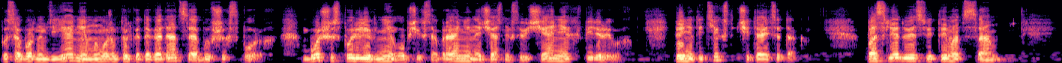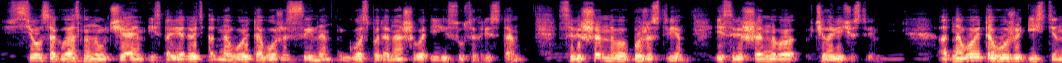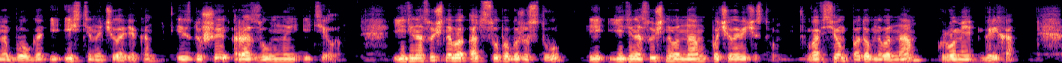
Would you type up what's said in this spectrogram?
По соборным деяниям мы можем только догадаться о бывших спорах. Больше спорили вне общих собраний, на частных совещаниях, в перерывах. Принятый текст читается так. «Последуя святым отцам, все согласно научаем исповедовать одного и того же Сына, Господа нашего Иисуса Христа, совершенного в божестве и совершенного в человечестве, одного и того же истинно Бога и истинно человека, из души разумной и тела, единосущного Отцу по божеству и единосущного нам по человечеству, во всем подобного нам, кроме греха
